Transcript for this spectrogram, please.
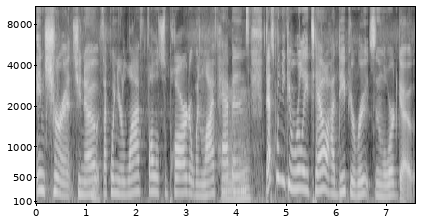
insurance, you know? Mm. It's like when your life falls apart or when life happens, mm-hmm. that's when you can really tell how deep your roots in the Lord go.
